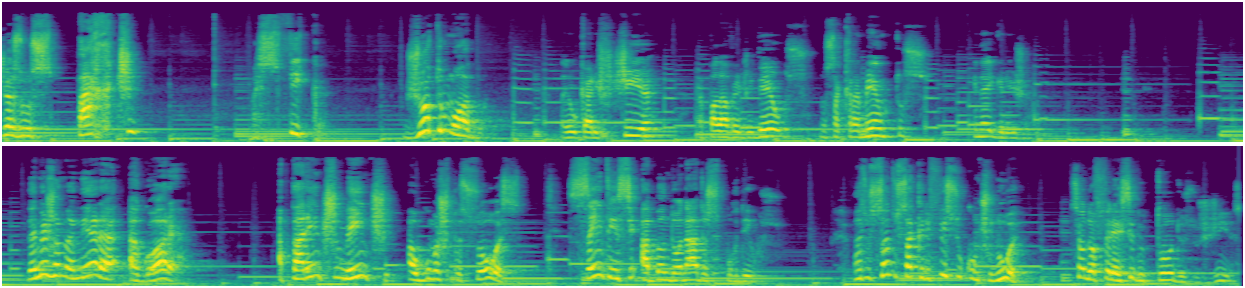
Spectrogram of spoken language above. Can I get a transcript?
Jesus parte, mas fica de outro modo na Eucaristia, na Palavra de Deus, nos sacramentos e na igreja. Da mesma maneira, agora, aparentemente algumas pessoas sentem-se abandonadas por Deus. Mas o santo sacrifício continua sendo oferecido todos os dias.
